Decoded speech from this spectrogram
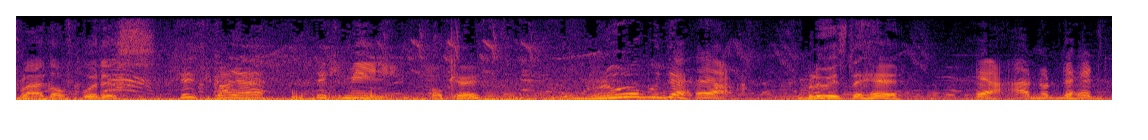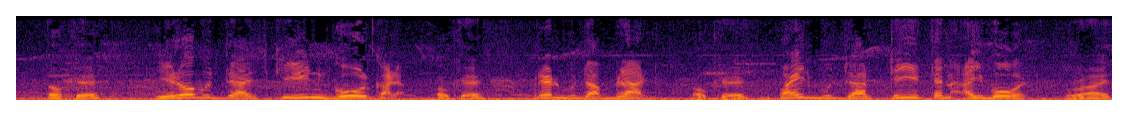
flag of Buddhists. This color, this meaning. Okay, Blue Buddha hair. blue is the hair. Uh, not the head. Okay, Yellow Buddha skin, gold color. okay, Red Buddha blood. okay, White Buddha teeth and eyeball. right.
